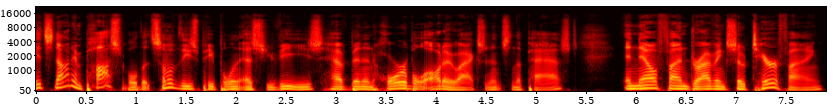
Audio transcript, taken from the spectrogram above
It's not impossible that some of these people in SUVs have been in horrible auto accidents in the past and now find driving so terrifying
